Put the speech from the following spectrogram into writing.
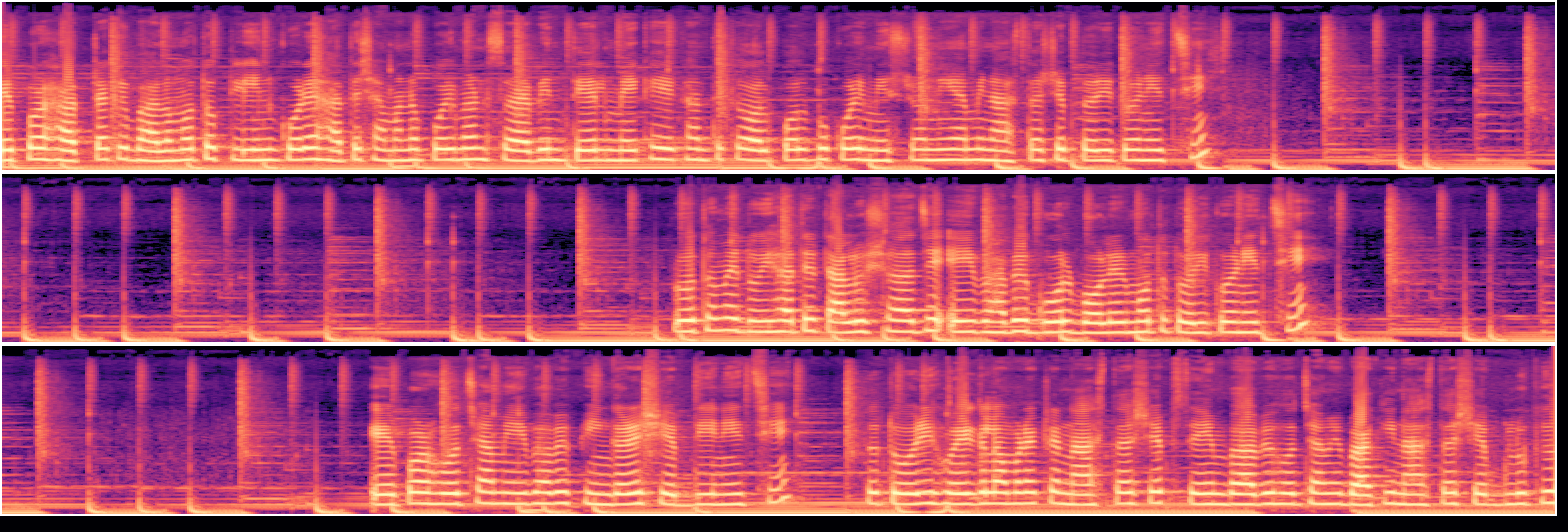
এরপর হাতটাকে ভালো মতো ক্লিন করে হাতে সামান্য পরিমাণ সয়াবিন তেল মেখে এখান থেকে অল্প অল্প করে মিশ্রণ নিয়ে আমি নাস্তা শেপ তৈরি করে নিচ্ছি। প্রথমে দুই হাতের তালুর সাহায্যে এইভাবে গোল বলের মতো তৈরি করে নিচ্ছি। এরপর হচ্ছে আমি এইভাবে ফিঙ্গারের শেপ দিয়ে নিচ্ছি। তো তৈরি হয়ে গেল আমার একটা নাস্তার শেপ। সেমভাবে হচ্ছে আমি বাকি নাস্তার শেপগুলোকেও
